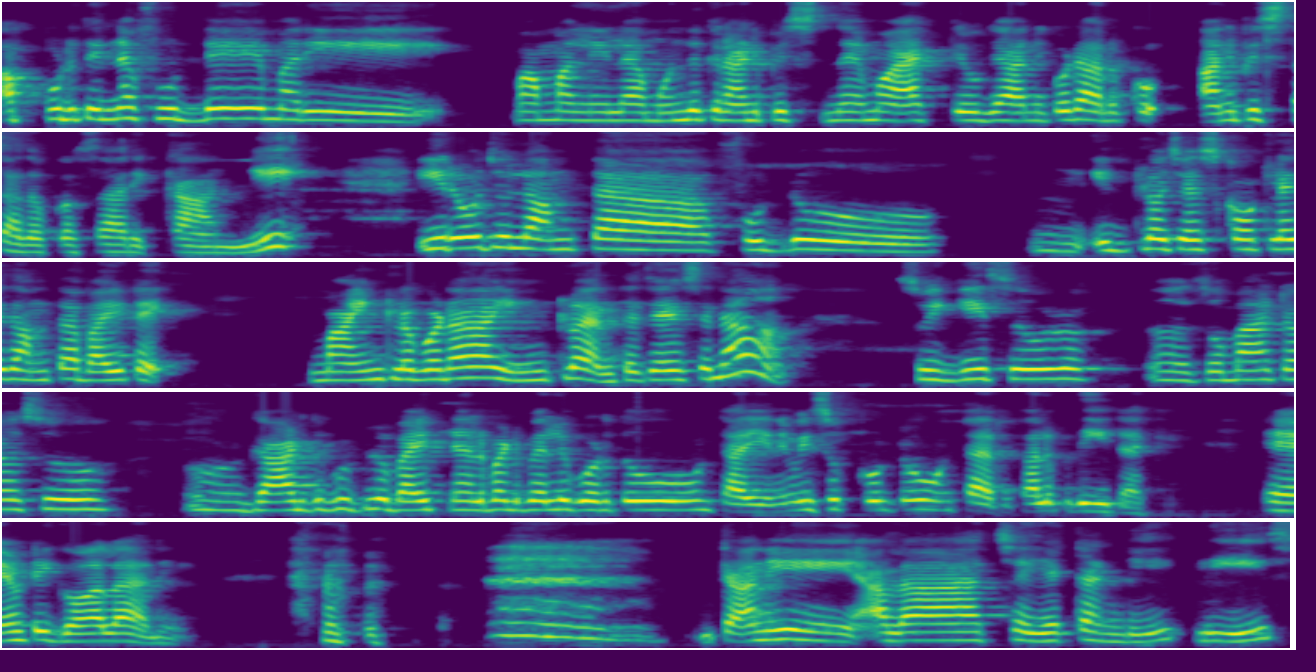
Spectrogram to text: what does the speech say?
అప్పుడు తిన్న ఫుడ్డే మరి మమ్మల్ని ఇలా ముందుకు నడిపిస్తుందేమో యాక్టివ్గా అని కూడా అనుకో అనిపిస్తుంది ఒక్కోసారి. కానీ ఈ రోజుల్లో అంత ఫుడ్ ఇంట్లో చేసుకోవట్లేదు అంతా బయటే. మా ఇంట్లో కూడా ఇంట్లో ఎంత చేసినా స్విగ్గీస్ జొమాటోస్ గాడిద గుడ్లు బయట నిలబడి బెల్లు కొడుతూ ఉంటారు విసుక్కుంటూ ఉంటారు తలుపు తీయటానికి. ఏమిటి గోల అని. కానీ అలా చెయ్యకండి ప్లీజ్.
